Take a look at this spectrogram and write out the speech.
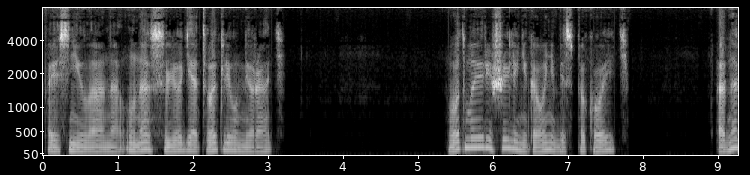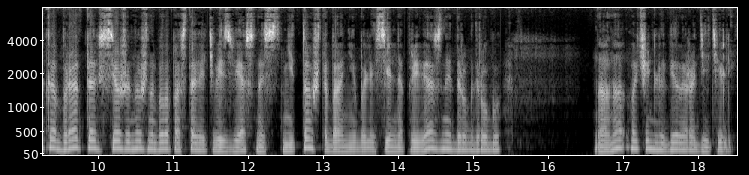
пояснила она. У нас люди отвыкли умирать. Вот мы и решили никого не беспокоить. Однако брата все же нужно было поставить в известность не то, чтобы они были сильно привязаны друг к другу, но она очень любила родителей,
